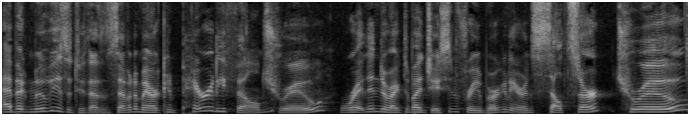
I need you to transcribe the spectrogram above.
Epic Movie is a 2007 American parody film True. written and directed by Jason Friedberg and Aaron Seltzer. True.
